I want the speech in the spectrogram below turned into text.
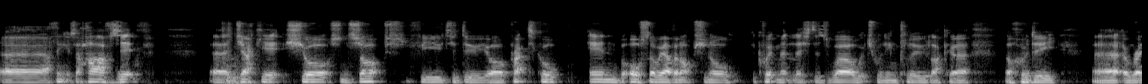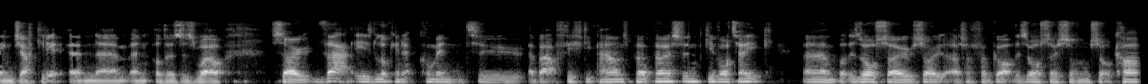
uh, I think it's a half zip uh, jacket, shorts and socks for you to do your practical in, but also we have an optional equipment list as well, which would include like a, a hoodie, uh, a rain jacket and um, and others as well. So that is looking at coming to about 50 pounds per person, give or take. Um, but there's also, sorry, as I forgot, there's also some sort of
